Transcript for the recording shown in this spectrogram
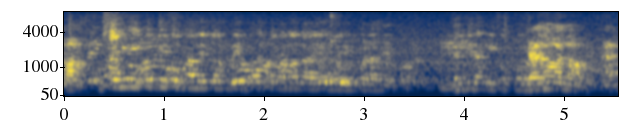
Ah, kung saan yung ikot dito nga nito, babe, ito ano na yun, gawin ko lang ito. Yan din ang ikot mo. Gano'n ano? Ah,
